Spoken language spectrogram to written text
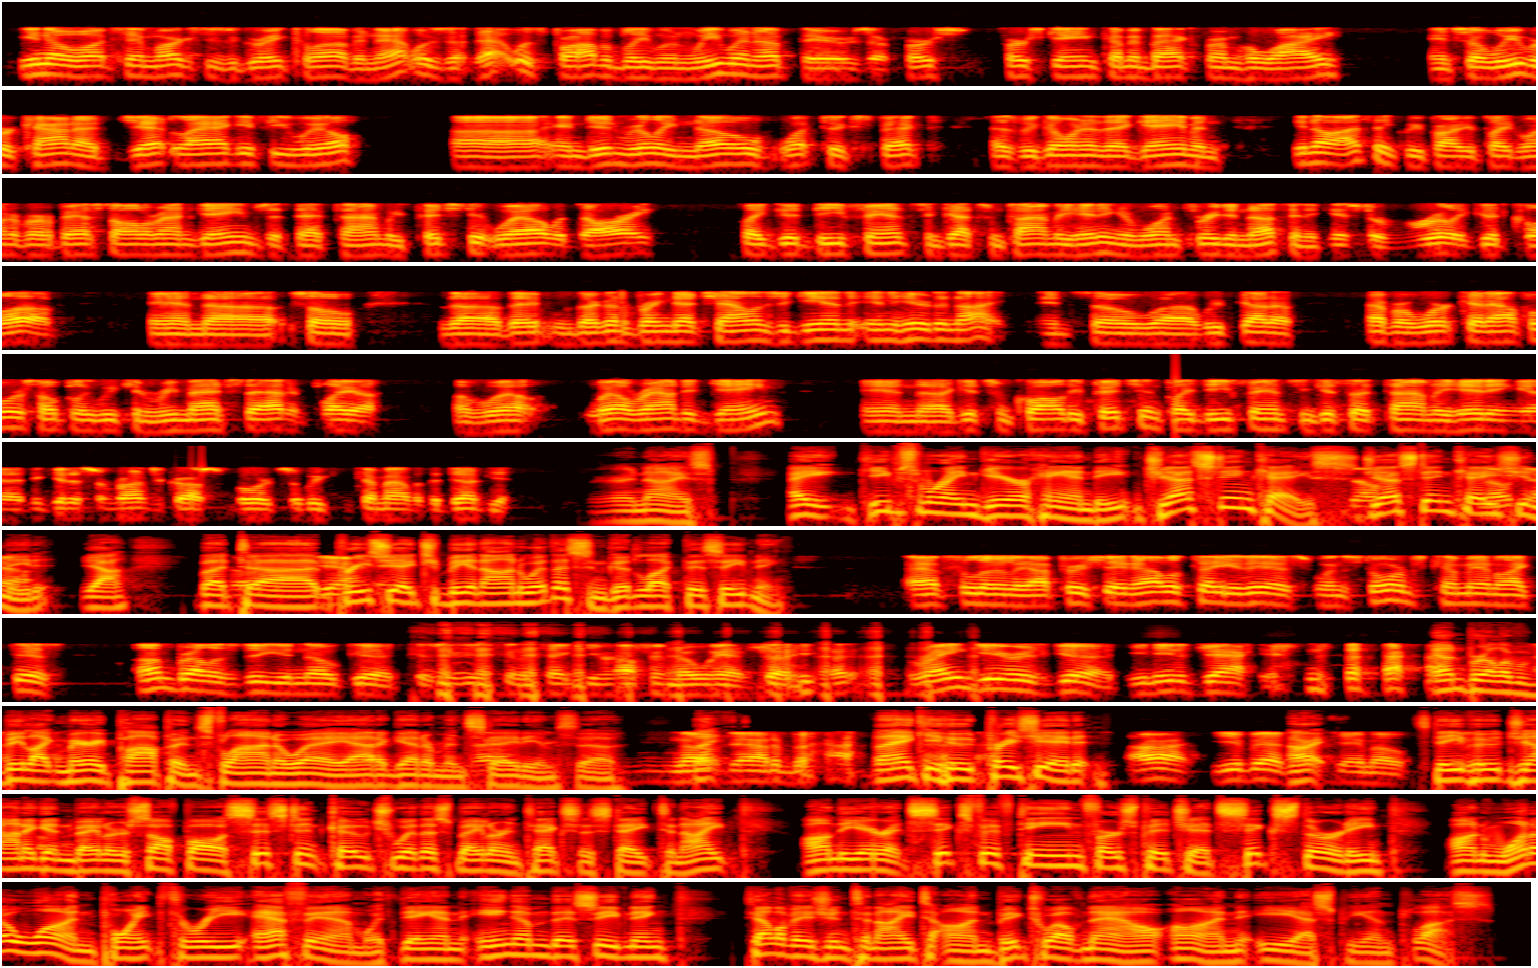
You know what, San Marcos is a great club, and that was that was probably when we went up there. It was our first first game coming back from Hawaii, and so we were kind of jet lag, if you will, uh, and didn't really know what to expect as we go into that game. And you know, I think we probably played one of our best all around games at that time. We pitched it well with Dari, played good defense, and got some timely hitting and won three to nothing against a really good club. And uh, so the, they, they're going to bring that challenge again in here tonight. And so uh, we've got to have our work cut out for us. Hopefully, we can rematch that and play a, a well well rounded game and uh, get some quality pitching, play defense, and get that timely hitting uh, to get us some runs across the board so we can come out with a W. Very nice. Hey, keep some rain gear handy just in case, no, just in case no you doubt. need it. Yeah. But no, uh, yeah. appreciate you being on with us and good luck this evening. Absolutely. I appreciate it. I will tell you this when storms come in like this, umbrellas do you no good because they're just going to take you off in the wind. So uh, rain gear is good. You need a jacket. Umbrella would be like Mary Poppins flying away out of Getterman Stadium. So no Th- doubt about it. Thank you, Hoot. Appreciate it. All right, you bet. All right, JMO. Steve Hoot Johnigan, Baylor softball assistant coach with us, Baylor and Texas State tonight. On the air at 6.15, first pitch at 6.30 on 101.3 FM with Dan Ingham this evening. Television tonight on Big 12 Now on ESPN+. Plus.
